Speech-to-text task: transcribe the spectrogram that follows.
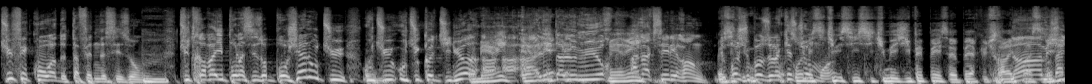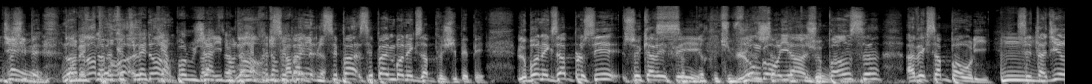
Tu fais quoi de ta fin de saison Hmm. Tu travailles pour la saison prochaine ou tu ou tu ou tu continues à, Mais Eric, à- à Eric, aller dans le mur Eric, en accélérant Mais Moi si je pose la ouais, question mais moi. Si, tu, si, si tu mets JPP, ça veut pas dire que tu travailles Non, pas mais dis d'après. JPP. Non, Non, mais mais rappelle- que tu mettes non. Pierre-Paul ou Jacques, ça Non, tu c'est pas, c'est pas, c'est pas un bon exemple, JPP. Le bon exemple, c'est ce qu'avait Ça fait Longoria, je pense, avec Sampaoli. Hmm. C'est-à-dire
